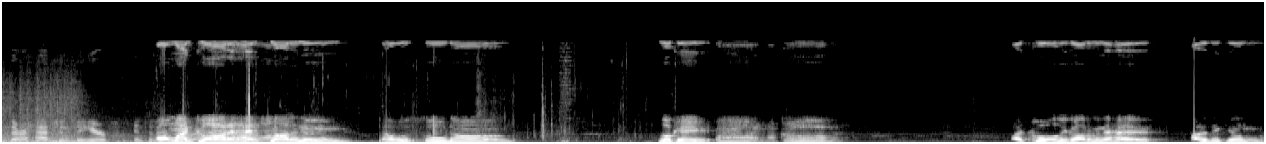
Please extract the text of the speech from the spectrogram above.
Is there a hatch into here? Into Oh that? my god, a headshot in him! That was so dumb. Look, hey. Oh my god. I totally got him in the head. How did he kill me?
